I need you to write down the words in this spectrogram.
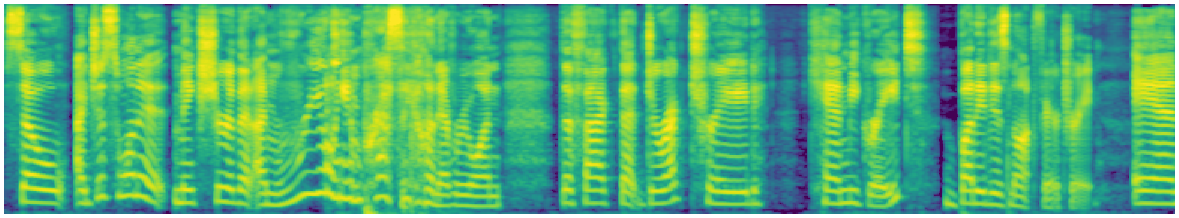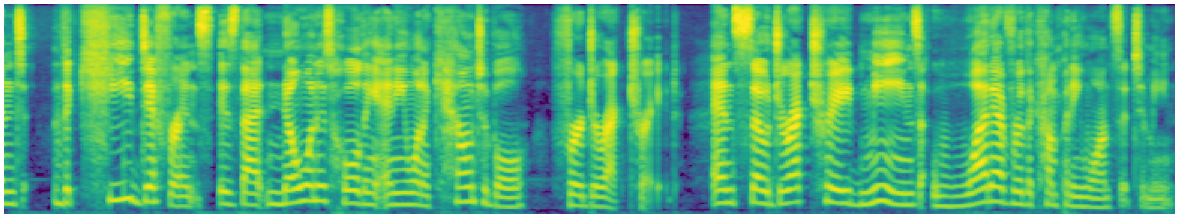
So I just want to make sure that I'm really impressing on everyone the fact that direct trade can be great, but it is not fair trade. And the key difference is that no one is holding anyone accountable for direct trade. And so direct trade means whatever the company wants it to mean.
